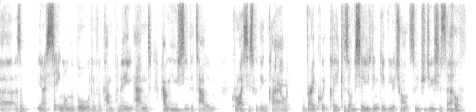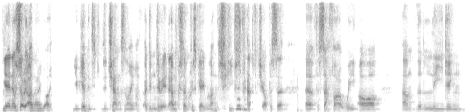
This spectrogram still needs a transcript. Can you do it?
uh, as a you know sitting on the board of a company and how you see the talent crisis within cloud very quickly because obviously you didn't give you a chance to introduce yourself. Yeah, no, sorry, I, I, you gave me the chance and I, I didn't do it. Um, so Chris Gabriel, I'm the Chief Strategy Officer uh, for Sapphire. We are um, the leading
